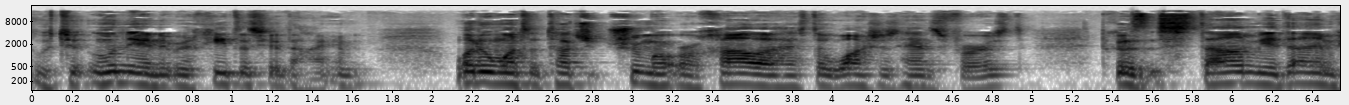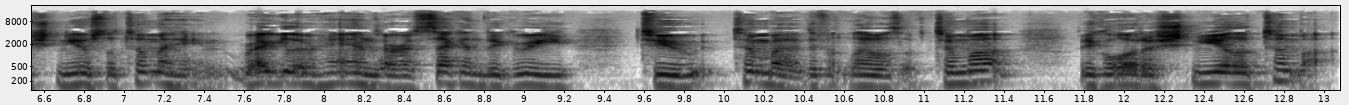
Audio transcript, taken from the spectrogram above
One who wants to touch truma or challah has to wash his hands first, because stam yadayim tumahin. Regular hands are a second degree to tumah, different levels of tumah. We call it a shniyah tumah.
